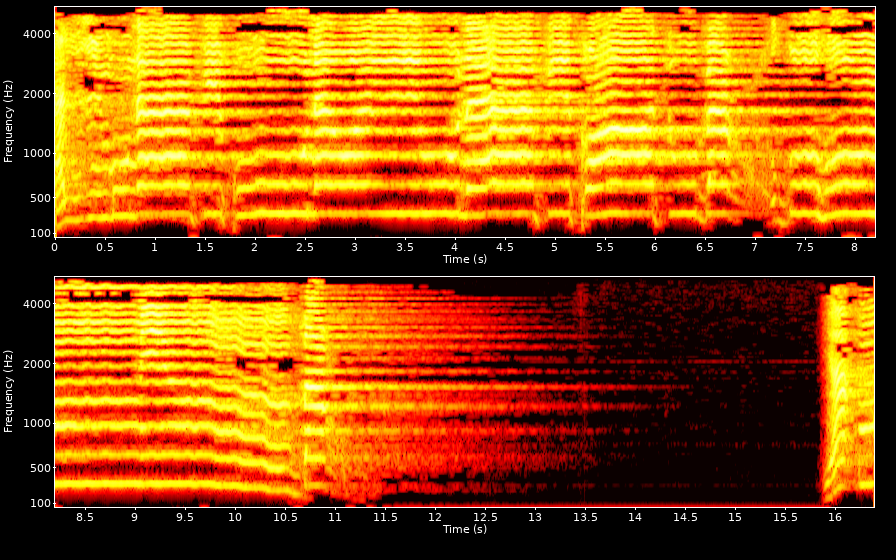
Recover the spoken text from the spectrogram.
المنافقون والمنافقات بعضهم من بعض. يأمرون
